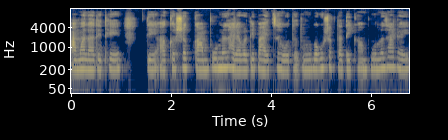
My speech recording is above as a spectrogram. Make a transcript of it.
आम्हाला तिथे ते आकर्षक काम पूर्ण झाल्यावरती पाहायचं होतं. तुम्ही बघू शकता ते काम पूर्ण झालं आहे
